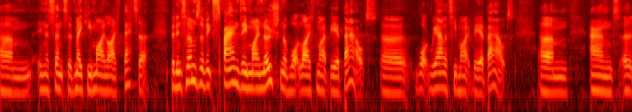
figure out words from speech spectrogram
um, in the sense of making my life better, but in terms of expanding my notion of what life might be about, uh, what reality might be about, um, and uh,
